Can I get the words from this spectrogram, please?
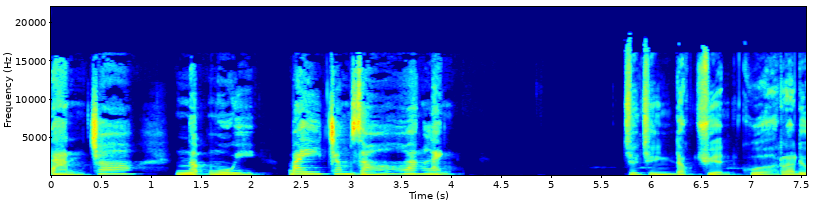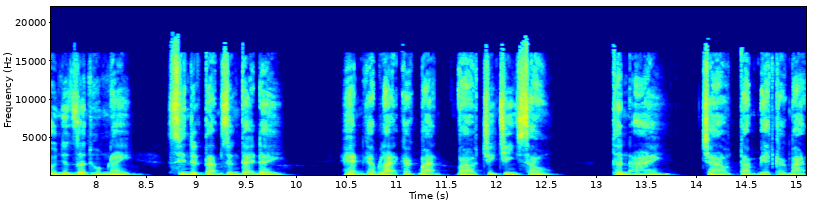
tàn cho ngậm ngùi bay trong gió hoang lạnh. Chương trình đọc truyện của radio nhân dân hôm nay xin được tạm dừng tại đây. Hẹn gặp lại các bạn vào chương trình sau. Thân ái, chào tạm biệt các bạn.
